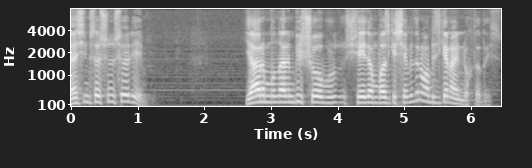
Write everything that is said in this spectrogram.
Ben şimdi size şunu söyleyeyim. Yarın bunların birçoğu bu şeyden vazgeçebilir ama biz gene aynı noktadayız.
